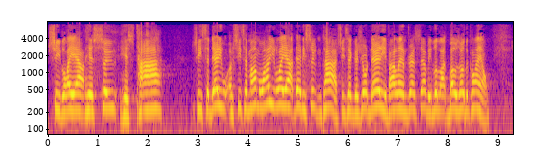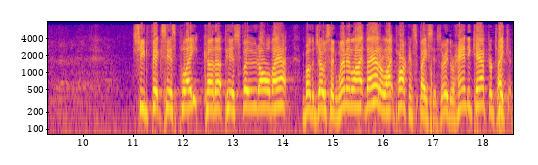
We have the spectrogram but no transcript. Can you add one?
She'd lay out his suit, his tie. She said, Daddy, she said, Mama, why do you lay out Daddy's suit and tie? She said, because your daddy, if I let him dress up, he'd look like Bozo the Clown. She'd fix his plate, cut up his food, all that. Brother Joe said, women like that are like parking spaces. They're either handicapped or taken.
